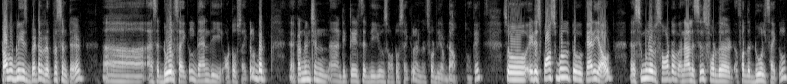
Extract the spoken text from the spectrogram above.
probably is better represented uh, as a dual cycle than the Otto cycle, but uh, convention uh, dictates that we use Otto cycle and that is what we have done. Okay. So, it is possible to carry out a similar sort of analysis for the for the dual cycle.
